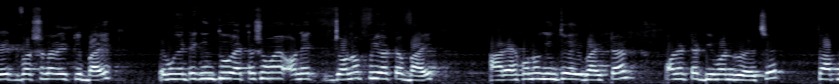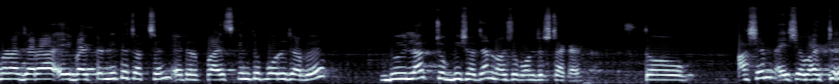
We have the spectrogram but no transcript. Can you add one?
রেড ভার্সনের একটি বাইক এবং এটা কিন্তু একটা সময় অনেক জনপ্রিয় একটা বাইক আর এখনও কিন্তু এই বাইকটার অনেকটা ডিমান্ড রয়েছে। তো আপনারা যারা এই বাইকটা নিতে চাচ্ছেন, এটার প্রাইস কিন্তু পড়ে যাবে দুই লাখ চব্বিশ হাজার নয়শো পঞ্চাশ টাকায়। তো আসেন, এই সে বাইকটা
